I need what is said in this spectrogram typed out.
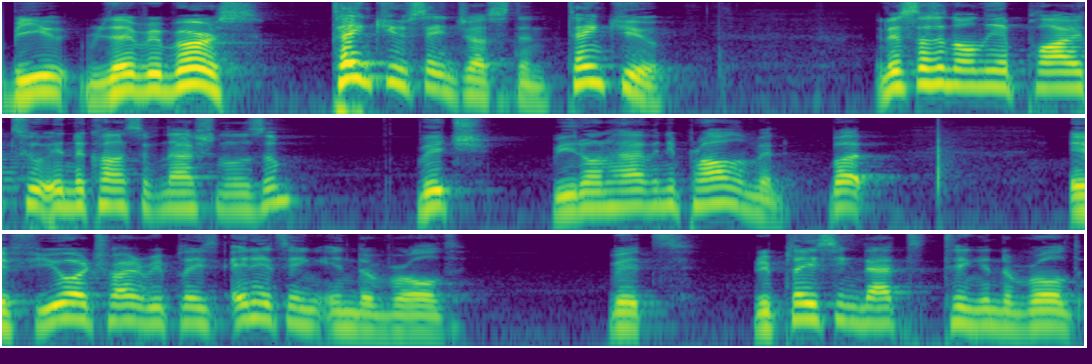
be the reverse. Thank you, St. Justin. Thank you. And this doesn't only apply to in the concept of nationalism, which we don't have any problem with. But if you are trying to replace anything in the world with replacing that thing in the world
